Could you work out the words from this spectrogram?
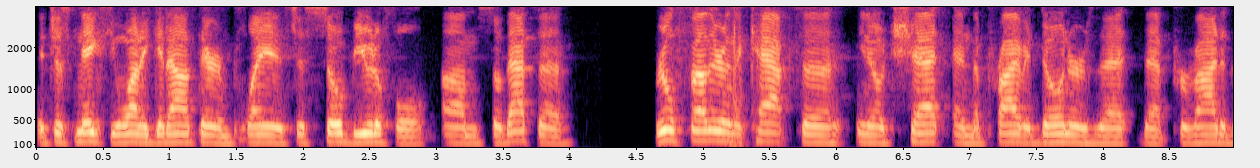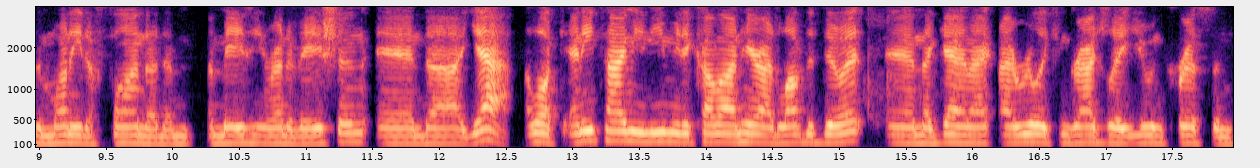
it just makes you want to get out there and play. It's just so beautiful. Um, so that's a real feather in the cap to you know Chet and the private donors that that provided the money to fund an amazing renovation. And uh, yeah, look, anytime you need me to come on here, I'd love to do it. And again, I, I really congratulate you and Chris and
